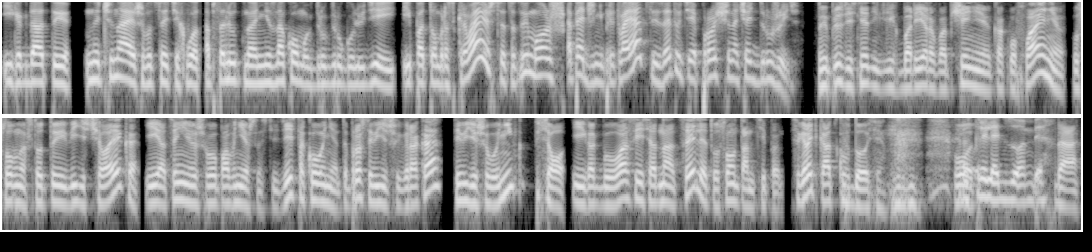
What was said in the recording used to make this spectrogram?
И когда ты начинаешь вот с этих вот абсолютно незнакомых друг другу людей, и потом раскрываешься, то ты можешь, опять же, не притворяться, из-за этого тебе проще начать дружить. Ну и плюс здесь нет никаких барьеров в общении, как в офлайне. Условно, что ты видишь человека и оцениваешь его по внешности. Здесь такого нет. Ты просто видишь игрока, ты видишь его ник, все. И как бы у вас есть одна цель, это условно там типа сыграть катку в доте. Расстрелять зомби. Да.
